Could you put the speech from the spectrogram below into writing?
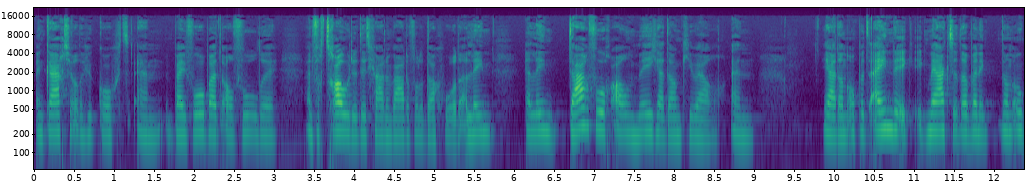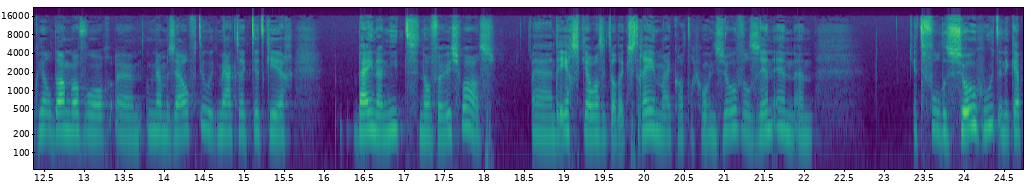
een kaartje hadden gekocht en bij voorbaat al voelden en vertrouwden: dit gaat een waardevolle dag worden. Alleen, alleen daarvoor al mega dankjewel. En ja, dan op het einde, ik, ik merkte, daar ben ik dan ook heel dankbaar voor, uh, ook naar mezelf toe. Ik merkte dat ik dit keer bijna niet nerveus was. Uh, de eerste keer was ik dat extreem, maar ik had er gewoon zoveel zin in. En het voelde zo goed en ik heb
